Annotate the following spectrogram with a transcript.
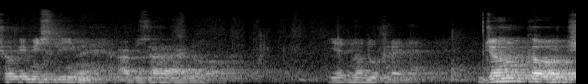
čo vymyslíme, aby zareagoval. Jednoduché. John Coach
